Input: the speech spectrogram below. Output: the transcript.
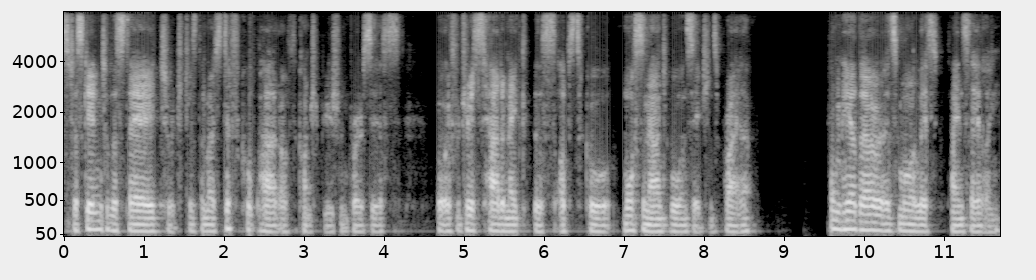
It's just getting to the stage, which is the most difficult part of the contribution process, but we've addressed how to make this obstacle more surmountable in sections prior. From here, though, it's more or less plain sailing.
